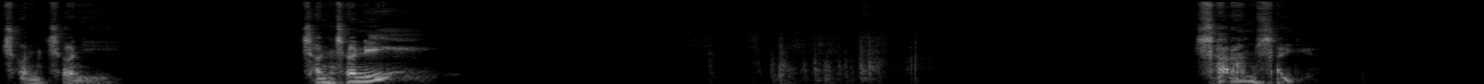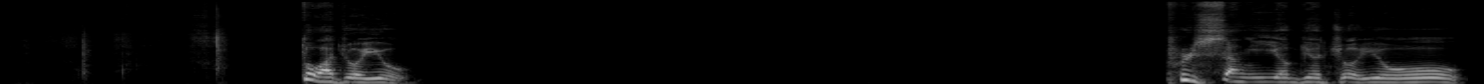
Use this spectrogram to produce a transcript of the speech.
천천히, 천천히. 사람 살려. 도와줘요. 불쌍히 여겨줘요.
